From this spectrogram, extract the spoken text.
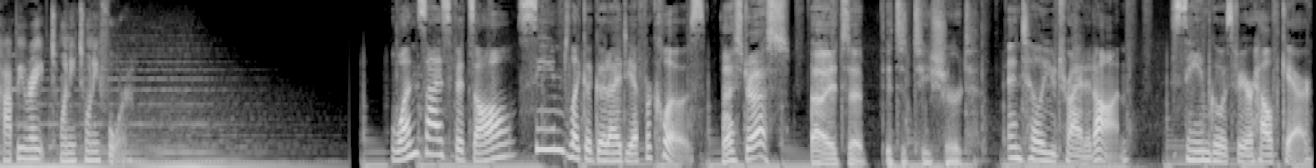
copyright 2024. One size fits all seemed like a good idea for clothes. Nice dress. Uh, it's a it's a t-shirt. Until you tried it on. Same goes for your health care.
